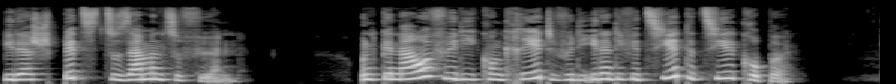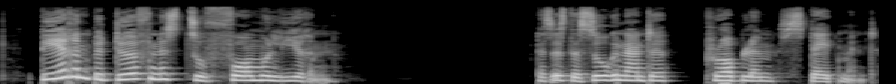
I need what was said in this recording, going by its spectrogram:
wieder spitz zusammenzuführen und genau für die konkrete, für die identifizierte Zielgruppe, deren Bedürfnis zu formulieren. Das ist das sogenannte Problem Statement.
